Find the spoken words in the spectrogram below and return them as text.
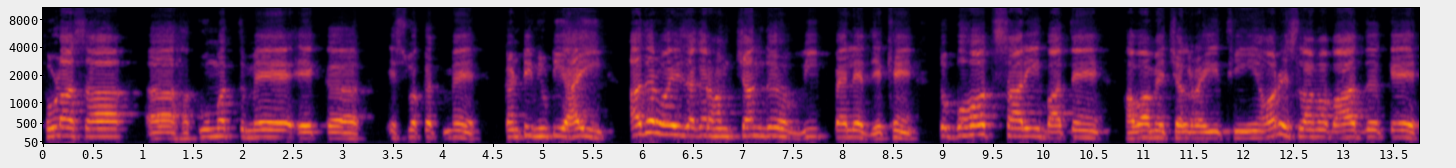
تھوڑا سا حکومت میں ایک اس وقت میں کنٹینیوٹی آئی۔ ادروائز اگر ہم چند ویک پہلے دیکھیں تو بہت ساری باتیں ہوا میں چل رہی تھیں اور اسلام آباد کے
